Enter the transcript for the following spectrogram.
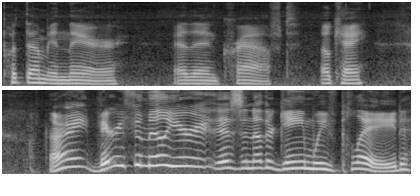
put them in there and then craft. Okay. All right. Very familiar as another game we've played.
